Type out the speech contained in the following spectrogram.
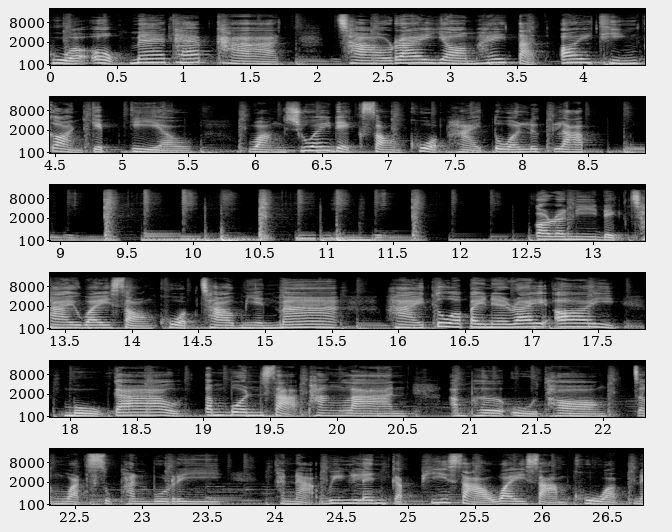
หัวอกแม่แทบขาด ชาวไร่ยอมให้ตัดอ้อยทิ้งก่อนเก็บเกี่ยว หวังช่วยเด็กสองขวบหายตัวลึกลับ กรณีเด็กชายวัยสองขวบชาวเมียนมาหายตัวไปในไร่อ้อย หมู่ 9 ตำบลสะพังลาน อำเภออู่ทอง จังหวัดสุพรรณบุรี ขณะวิ่งเล่นกับพี่สาววัยสามขวบใน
